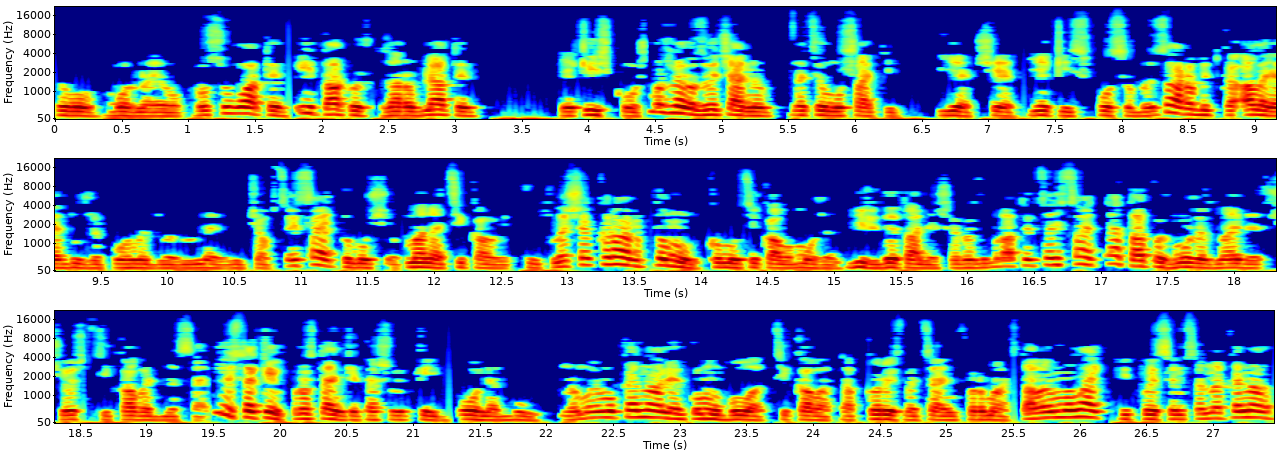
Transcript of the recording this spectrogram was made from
тому можна його просувати і також заробляти якийсь кошт. Можливо, звичайно, на цьому сайті є ще якісь способи заробітка, але я дуже поглибливо не вивчав цей сайт, тому що мене цікавить тут лише кран. Тому кому цікаво, може більш детальніше розібрати цей сайт, а також може знайде щось цікаве для себе. Ось такий простенький та швидкий огляд був на моєму каналі. Кому була цікава та корисна ця інформація, ставимо лайк, підписуємося на канал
